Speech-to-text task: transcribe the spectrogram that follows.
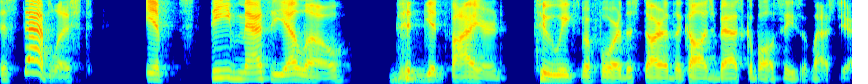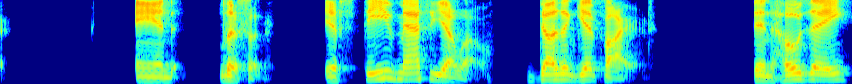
established if Steve Masiello didn't get fired two weeks before the start of the college basketball season last year. And listen, if Steve Masiello doesn't get fired, then Jose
